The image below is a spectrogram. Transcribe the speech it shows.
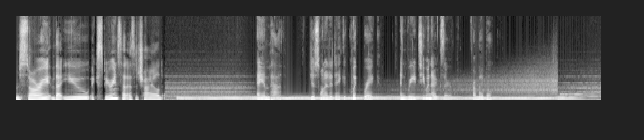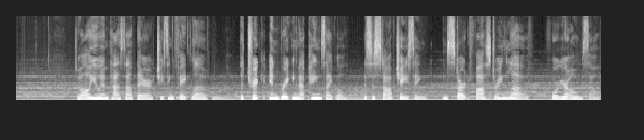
I'm sorry that you experienced that as a child. Hey, empath. Just wanted to take a quick break and read to you an excerpt from my book. To all you empaths out there chasing fake love, the trick in breaking that pain cycle is to stop chasing and start fostering love for your own self.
